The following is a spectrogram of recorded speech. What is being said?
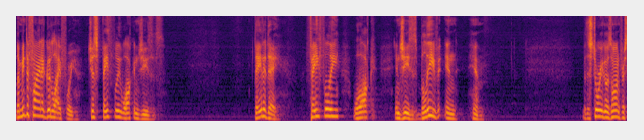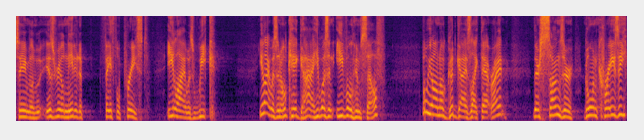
Let me define a good life for you. Just faithfully walk in Jesus. Day to day, faithfully walk in Jesus. Believe in Him. But the story goes on for Samuel. Israel needed a faithful priest. Eli was weak. Eli was an okay guy. He wasn't evil himself. But we all know good guys like that, right? Their sons are going crazy.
